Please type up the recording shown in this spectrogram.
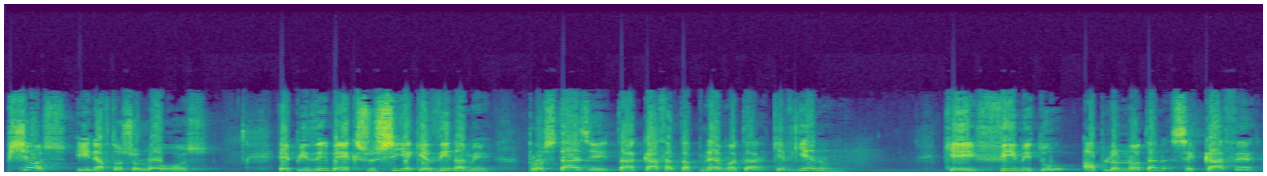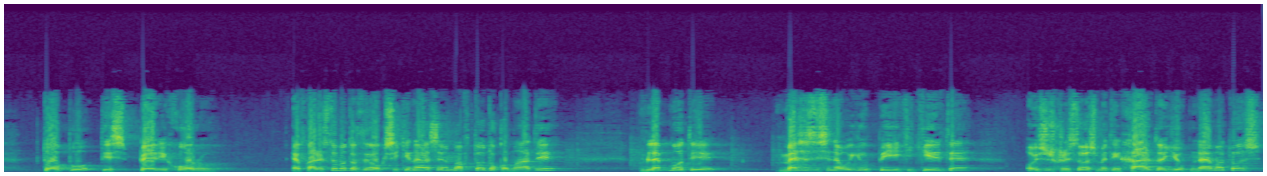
ποιος είναι αυτός ο λόγος επειδή με εξουσία και δύναμη προστάζει τα κάθαρτα πνεύματα και βγαίνουν και η φήμη του απλωνόταν σε κάθε τόπο της περιχώρου. Ευχαριστούμε τον Θεό. Ξεκινάσαμε με αυτό το κομμάτι. Βλέπουμε ότι μέσα στη συναγωγή που πήγε και κήρυτε ο Ιησούς Χριστός με την χάρη του Αγίου Πνεύματος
